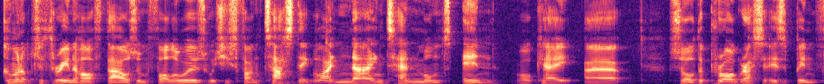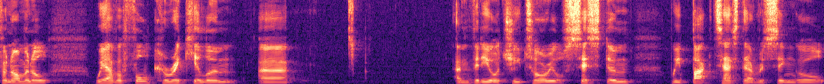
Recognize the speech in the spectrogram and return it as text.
coming up to 3,500 followers, which is fantastic. We're like nine, ten months in, okay? Uh, so the progress has been phenomenal. We have a full curriculum uh, and video tutorial system we backtest every single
